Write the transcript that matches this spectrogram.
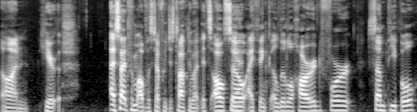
on here. Aside from all the stuff we just talked about, it's also, I think, a little hard for some people,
